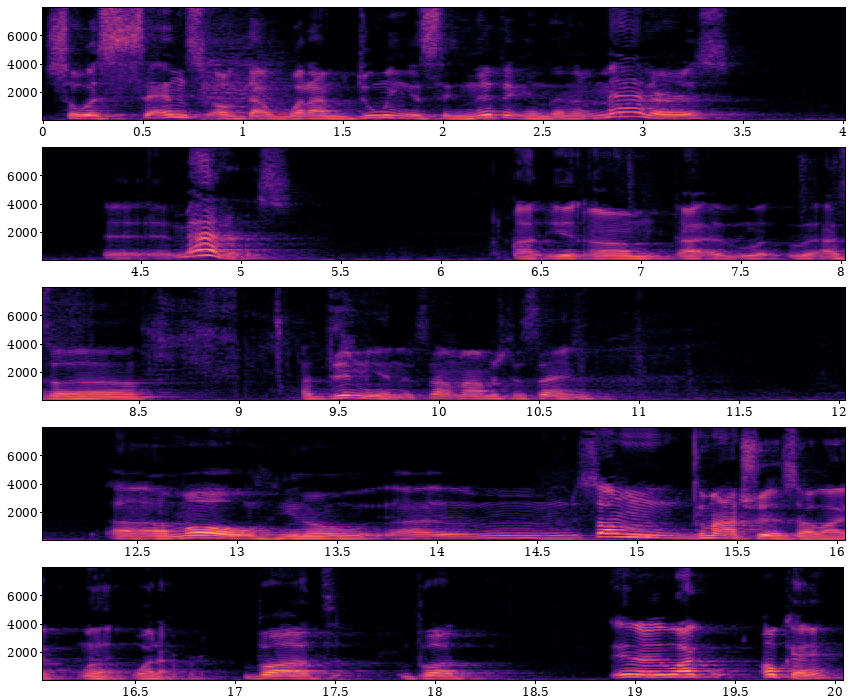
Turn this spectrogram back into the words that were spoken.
So a sense of that what I'm doing is significant and it matters, it matters. Uh, you um, uh, as a a dimion, it's not mamish the same. Uh, a mole, you know, um, some gematrias are like, well, whatever. But, but, you know, like, okay,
